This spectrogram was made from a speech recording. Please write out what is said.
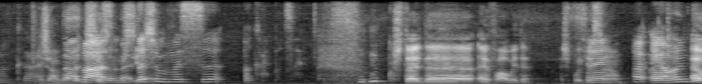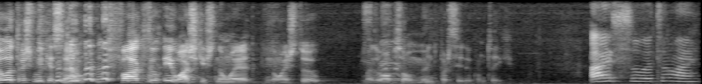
Ok. Já Dá, agora duquesa deixa-me ver se... Ok, pode ser. Gostei da. É válida a explicação. Sim. Onde? A outra explicação, de facto, eu acho que isto não, é, não és tu, mas é uma pessoa muito parecida contigo. Ai, sou eu também.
